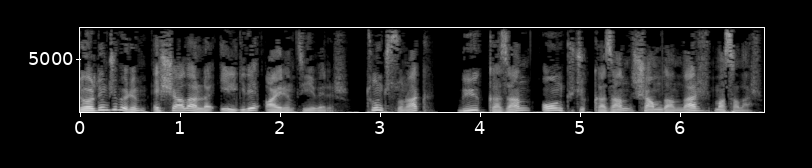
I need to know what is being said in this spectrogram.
Dördüncü bölüm eşyalarla ilgili ayrıntıyı verir. Tunç sunak, büyük kazan, on küçük kazan, şamdanlar, masalar.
